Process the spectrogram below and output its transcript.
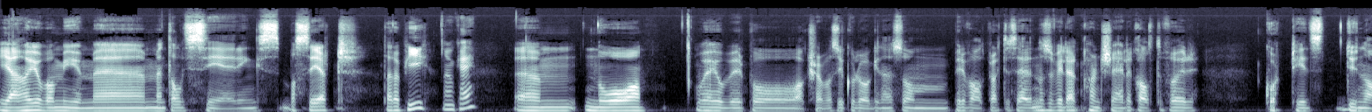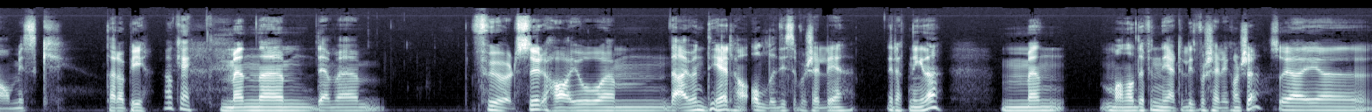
Jeg har jobba mye med mentaliseringsbasert terapi. Ok. Um, nå hvor jeg jobber på Akerselva Psykologene som privatpraktiserende, så ville jeg kanskje heller kalt det for korttidsdynamisk terapi. Ok. Men um, det med følelser har jo Det er jo en del av alle disse forskjellige retningene. Men man har definert det litt forskjellig, kanskje. Så jeg eh,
